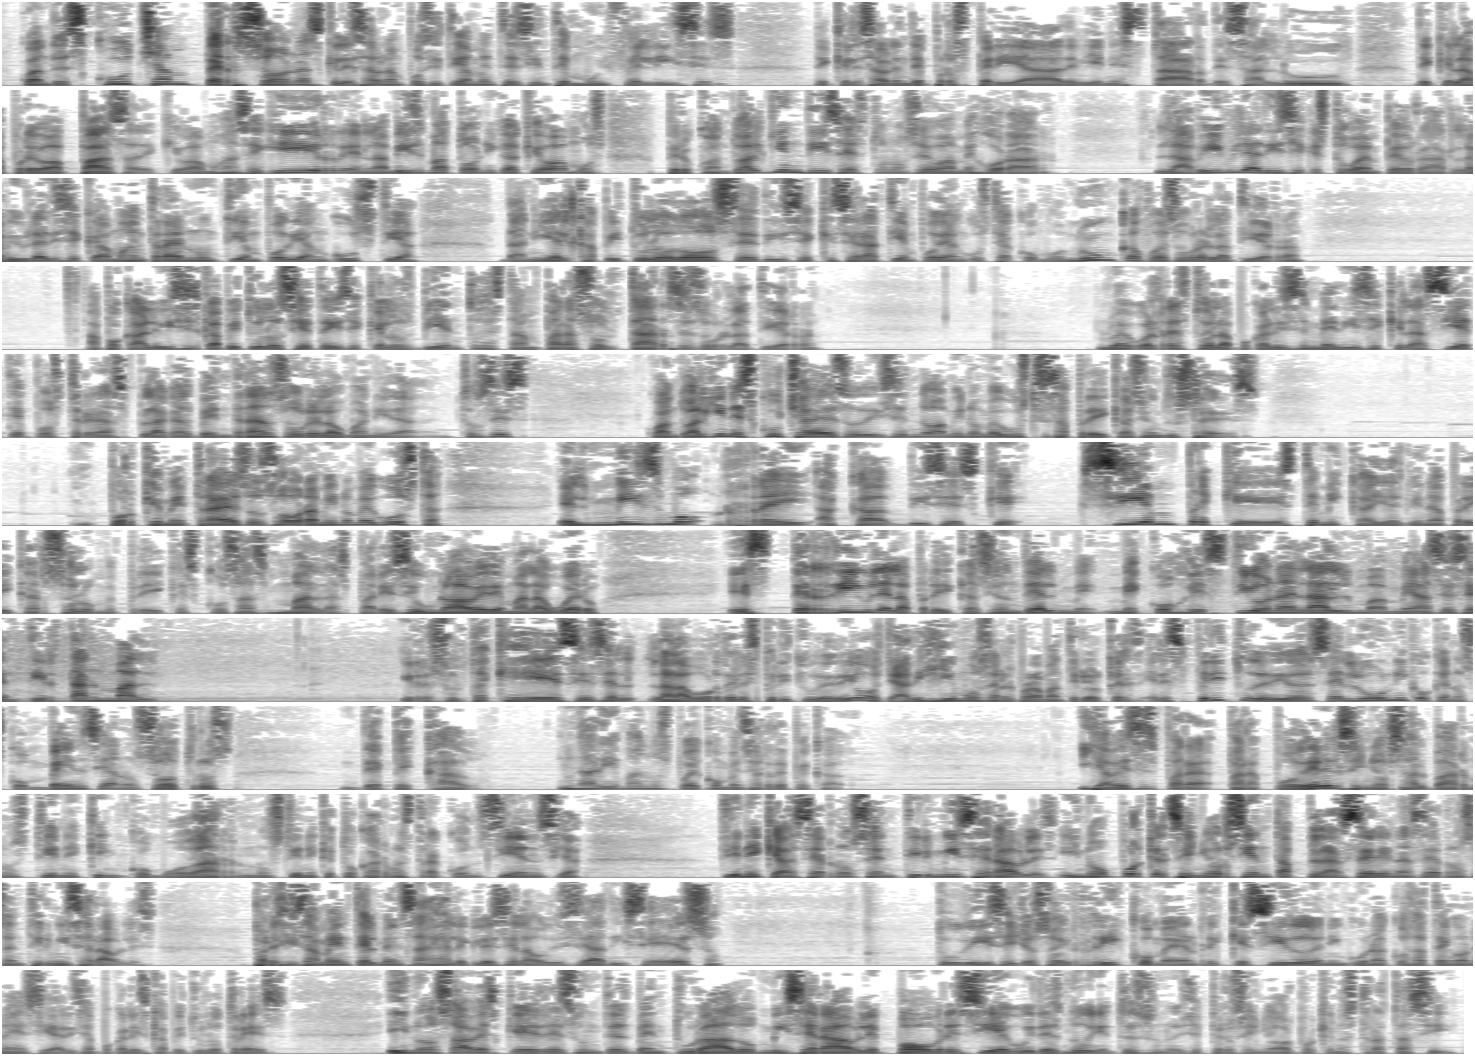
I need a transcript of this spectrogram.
cuando escuchan personas que les hablan positivamente se sienten muy felices, de que les hablen de prosperidad, de bienestar, de salud, de que la prueba pasa, de que vamos a seguir en la misma tónica que vamos. Pero cuando alguien dice esto no se va a mejorar, la Biblia dice que esto va a empeorar, la Biblia dice que vamos a entrar en un tiempo de angustia. Daniel capítulo 12 dice que será tiempo de angustia como nunca fue sobre la tierra. Apocalipsis capítulo 7 dice que los vientos están para soltarse sobre la tierra. Luego el resto del Apocalipsis me dice que las siete postreras plagas vendrán sobre la humanidad. Entonces, cuando alguien escucha eso, dice, no, a mí no me gusta esa predicación de ustedes. Porque me trae eso sobre, a mí no me gusta. El mismo rey acá dice es que siempre que este Micaías viene a predicar, solo me predica cosas malas, parece un ave de mal agüero. Es terrible la predicación de él, me, congestiona el alma, me hace sentir tan mal. Y resulta que esa es la labor del Espíritu de Dios. Ya dijimos en el programa anterior que el, Espíritu de Dios es el único que nos convence a nosotros de pecado. Nadie más nos puede convencer de pecado. Y a veces para, para poder el Señor salvarnos tiene que incomodarnos, tiene que tocar nuestra conciencia, tiene que hacernos sentir miserables. Y no porque el Señor sienta placer en hacernos sentir miserables. Precisamente el mensaje a la iglesia de la Odisea dice eso. Tú dices, yo soy rico, me he enriquecido, de ninguna cosa tengo necesidad, dice Apocalipsis capítulo 3, y no sabes que eres un desventurado, miserable, pobre, ciego y desnudo. Y entonces uno dice, pero Señor, ¿por qué nos trata así?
